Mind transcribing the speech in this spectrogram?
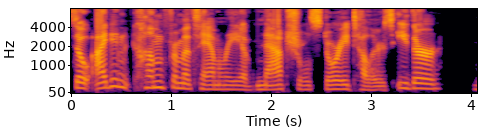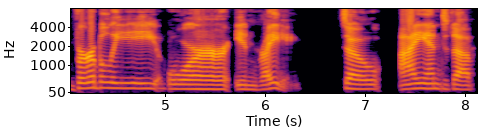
So I didn't come from a family of natural storytellers, either verbally or in writing. So I ended up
